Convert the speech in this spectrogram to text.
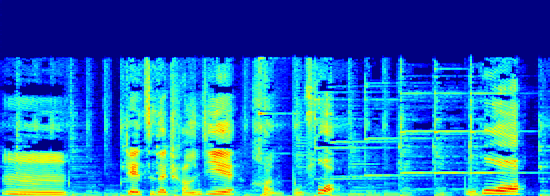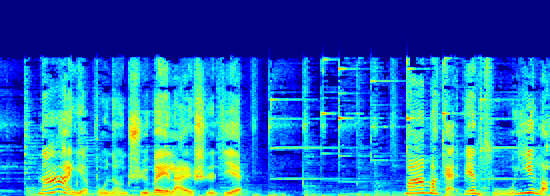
嗯，这次的成绩很不错，不过那也不能去未来世界。”妈妈改变主意了。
